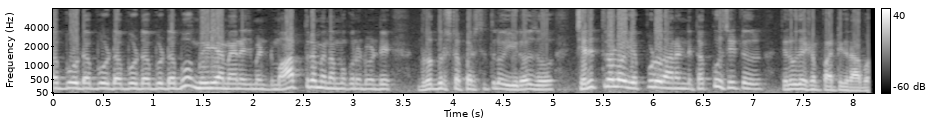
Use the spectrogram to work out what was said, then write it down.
డబ్బు డబ్బు డబ్బు డబ్బు డబ్బు మీడియా మేనేజ్మెంట్ మాత్రమే నమ్ముకున్నటువంటి దురదృష్ట పరిస్థితిలో ఈ రోజు చరిత్రలో ఎప్పుడు రానన్ని తక్కువ సీట్లు తెలుగుదేశం పార్టీకి రాబో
